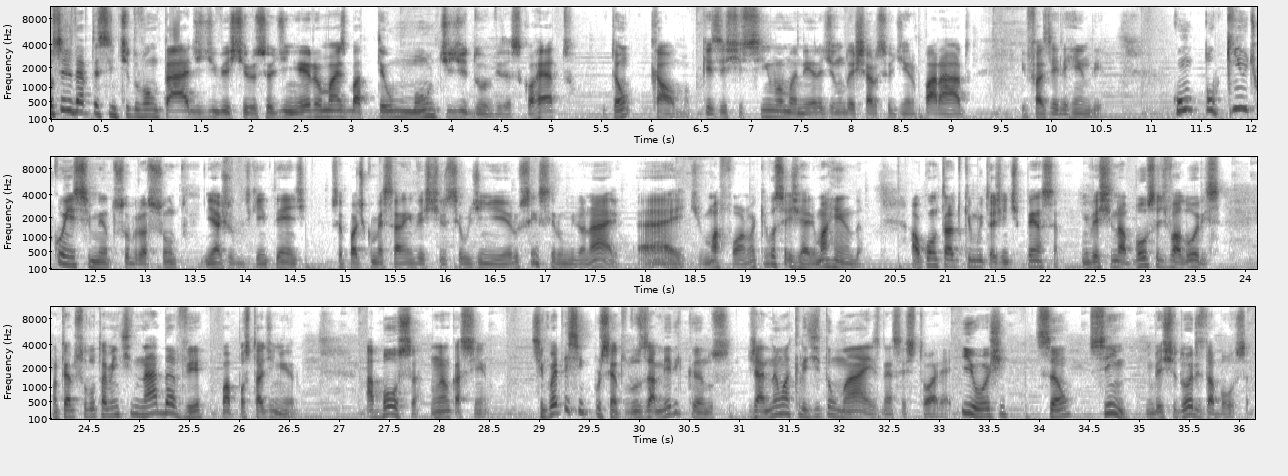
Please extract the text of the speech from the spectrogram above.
Você já deve ter sentido vontade de investir o seu dinheiro, mas bateu um monte de dúvidas, correto? Então, calma, porque existe sim uma maneira de não deixar o seu dinheiro parado e fazer ele render. Com um pouquinho de conhecimento sobre o assunto e ajuda de quem entende, você pode começar a investir seu dinheiro sem ser um milionário, é, de uma forma que você gere uma renda. Ao contrário do que muita gente pensa, investir na bolsa de valores não tem absolutamente nada a ver com apostar dinheiro. A bolsa não é um cassino. 55% dos americanos já não acreditam mais nessa história e hoje são, sim, investidores da bolsa.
